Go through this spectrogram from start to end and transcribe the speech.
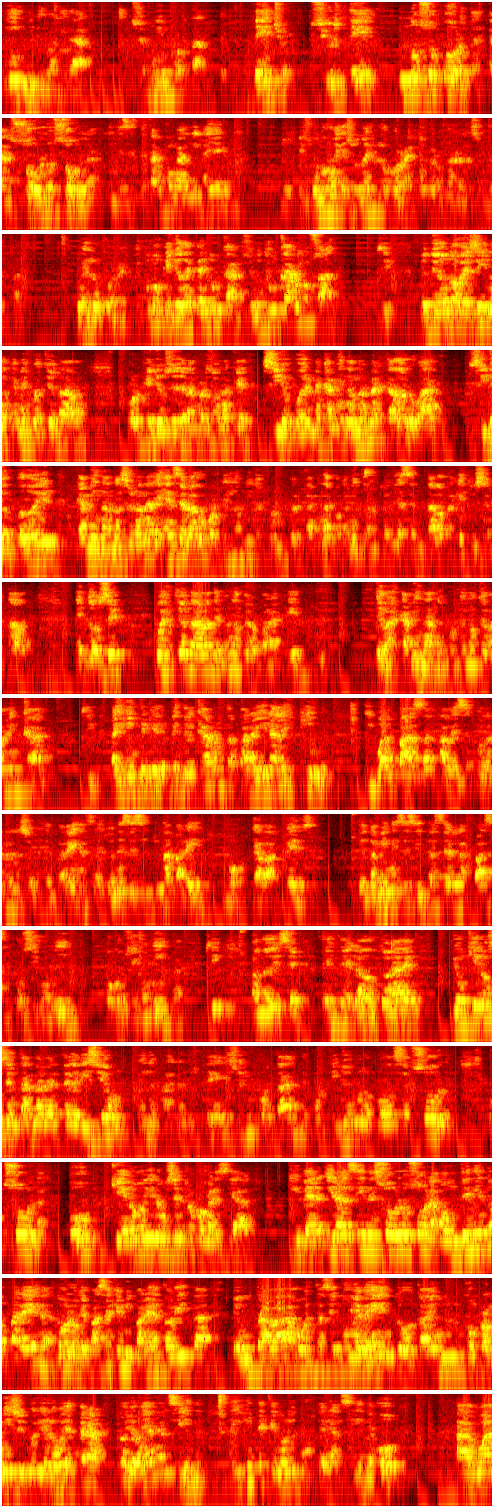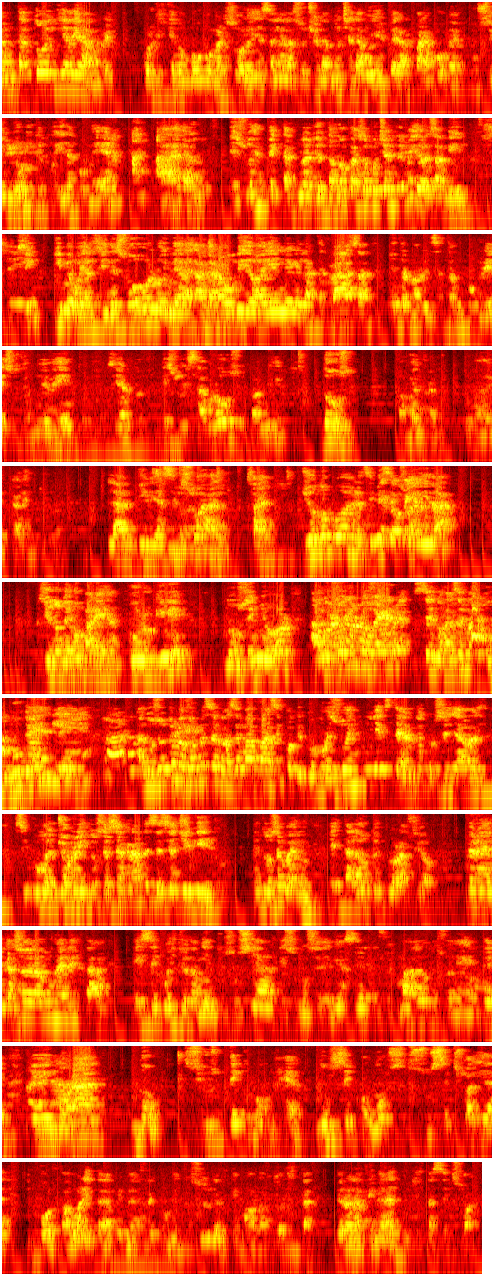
mi individualidad. Eso es muy importante. De hecho, si usted no soporta estar solo, sola, y necesita estar con alguien, ahí hay un eso no, eso no es lo correcto, pero una relación de pareja. No es lo correcto. Es como que yo dependo de un carro. Si no tengo un carro, no sale. ¿sí? Yo tengo unos vecinos que me cuestionaban porque yo soy de las personas que si yo puedo irme caminando al mercado, lo hago. Si yo puedo ir caminando a hacer una diligencia, lo hago porque es la única forma de poder caminar, porque a mí todo el día sentado, aquí estoy sentado. Entonces, cuestionaban de, bueno, pero ¿para qué te vas caminando? ¿Por qué no te vas en carro? ¿Sí? Hay gente que depende del carro hasta para ir a la esquina. Igual pasa a veces con las relaciones de pareja. O sea, yo necesito una pareja. No, ya va, espérese. Usted también necesita hacer las paces consigo mismo o consigo misma. ¿sí? Cuando dice este, la doctora yo quiero sentarme a ver televisión. Bueno, hágalo usted, eso es importante, porque yo no lo puedo hacer solo o sola. O quiero ir a un centro comercial y ver, ir al cine solo, sola, aún teniendo pareja. No, lo que pasa es que mi pareja está ahorita en un trabajo, está haciendo un evento, está en un compromiso y yo lo voy a esperar. No, yo voy a ir al cine. Hay gente que no le gusta ir al cine o aguanta todo el día de hambre porque es que no puedo comer sola. Ya sale a las 8 de la noche, la voy a esperar para comer. No, señor, usted puede ir a comer. Hágalo. Eso es espectacular. Yo estando caso mucha gente me iba al San sí. Y me voy al cine solo y me agarraba un video ahí en, en la terraza mientras está en un congreso, está en un evento, ¿cierto? Eso es sabroso también. Dos, vamos a entrar un poquito más de calentura. La actividad sexual. O sea, yo no puedo ejercer mi sexualidad si no tengo pareja. ¿Por qué? No, señor. A nosotros los hombres se nos hace más un juguete. A nosotros los hombres se nos hace más fácil porque como eso es muy externo, entonces ya así como el chorrito, se hace grande, se hace chiquito. Entonces, bueno, está la autoexploración. Pero en el caso de la mujer está ese cuestionamiento social, que eso no se debe hacer, que eso es malo, que eso es gente eh, inmoral. No, si usted como mujer no se conoce su sexualidad, y por favor, está la primera recomendación de lo que hemos hablado ahorita, pero la primera del punto de vista sexual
